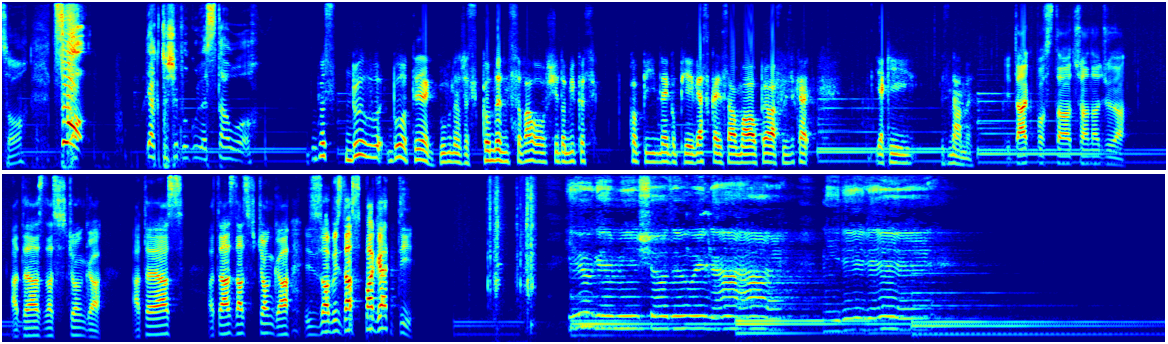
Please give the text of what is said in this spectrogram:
Co? CO?! Jak to się w ogóle stało? Po było, było tyle gówna, że skondensowało się do mikroskopijnego pierwiastka i załamała prawa fizyka, jakiej znamy. I tak powstała czarna dziura. A teraz nas ściąga. A teraz... A teraz nas ściąga i zrobi z nas spaghetti! You gave me a shoulder when I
